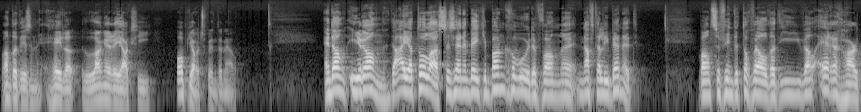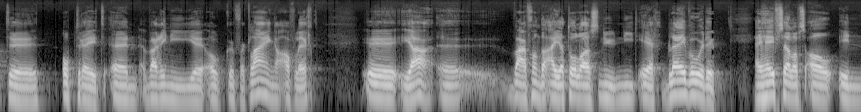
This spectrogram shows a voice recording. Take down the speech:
want dat is een hele lange reactie op joods.nl. En dan Iran, de Ayatollahs. Ze zijn een beetje bang geworden van uh, Naftali Bennett. Want ze vinden toch wel dat hij wel erg hard uh, optreedt. En waarin hij uh, ook verklaringen aflegt. ja, waarvan de Ayatollahs nu niet erg blij worden. Hij heeft zelfs al in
